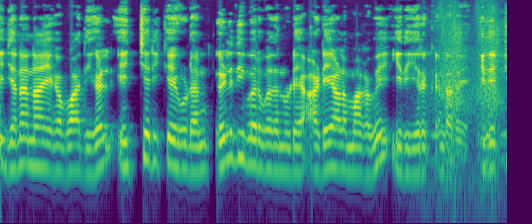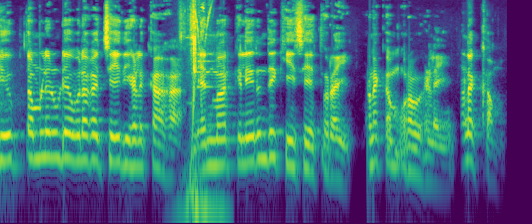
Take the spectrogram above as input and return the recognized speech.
ஜனநாயகவாதிகள் எச்சரிக்கையுடன் எழுதி வருவதனுடைய அடையாளமாகவே இது இருக்கின்றது. இது டியூப் தமிழனுடைய உலக செய்திகளுக்காக. டென்மார்க்கில் இருந்து கீசே துறை வணக்கம் உறவுகளை. வணக்கம்.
